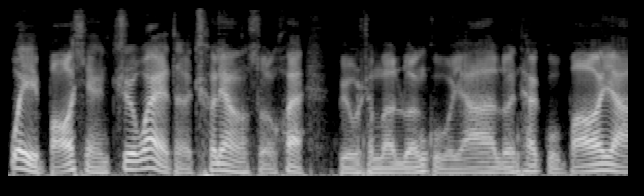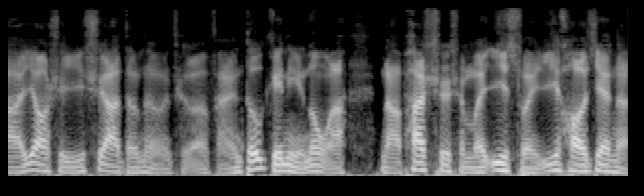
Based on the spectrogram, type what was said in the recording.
为保险之外的车辆损坏，比如什么轮毂呀、轮胎鼓包呀、钥匙遗失啊等等，这个反正都给你弄啊。哪怕是什么易损一号件呢，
